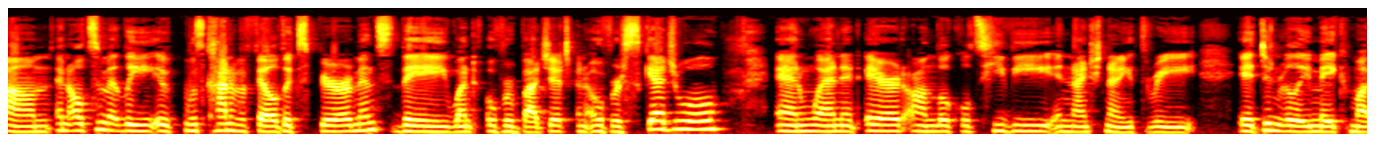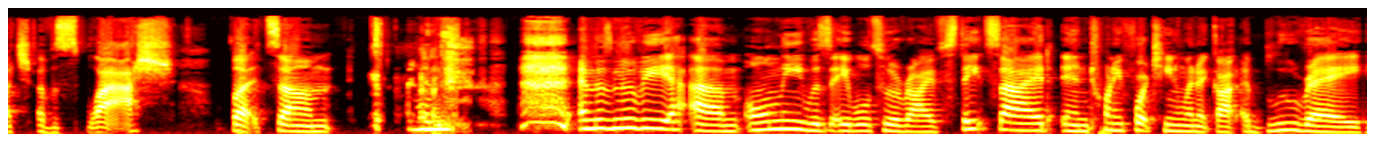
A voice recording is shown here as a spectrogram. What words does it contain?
Um, and ultimately, it was kind of a failed experiment. They went over budget and over schedule. And when it aired on local TV in 1993, it didn't really make much of a splash. But um, and, and, this movie um, only was able to arrive stateside in 2014 when it got a Blu-ray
